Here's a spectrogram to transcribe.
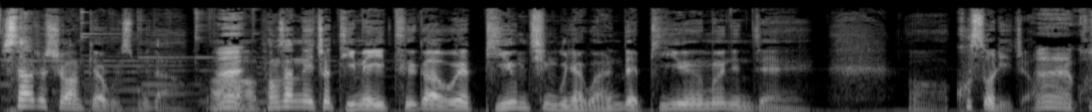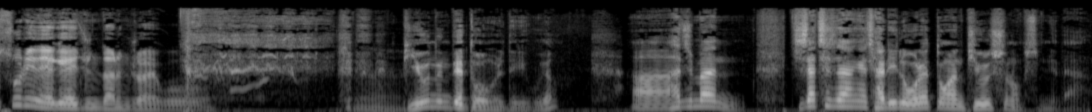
시사 아저씨와 함께하고 있습니다. 아, 네. 평산네이처 디메이트가 왜 비음 친구냐고 하는데 비음은 이제 어, 콧소리죠. 네, 콧소리 내게 해준다는 줄 알고. 네. 비우는데 도움을 드리고요. 아, 하지만 지자체장의 자리를 오랫동안 비울 수는 없습니다.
